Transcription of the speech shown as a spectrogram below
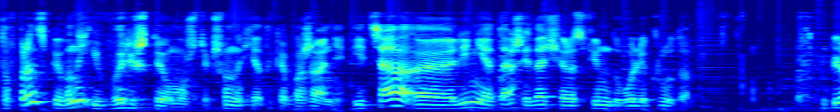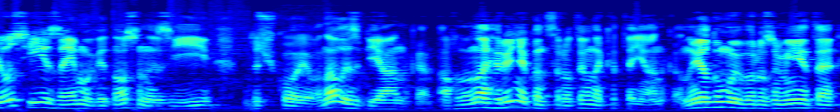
то в принципі вони і вирішити його можуть, якщо в них є таке бажання. І ця е, лінія теж йде через фільм доволі круто. Плюс її взаємовідносини з її дочкою. Вона лесбіянка, а головна героїня консервативна китаянка. Ну я думаю, ви розумієте,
